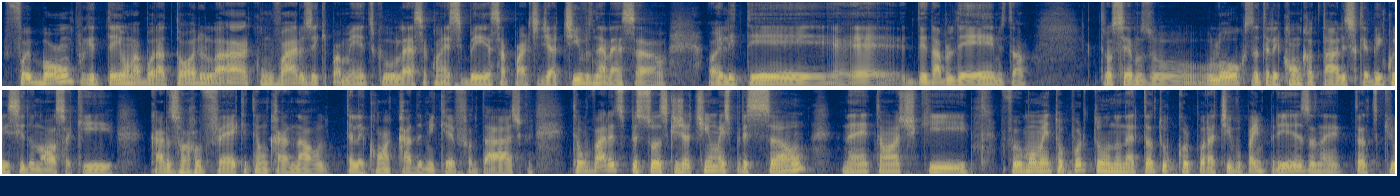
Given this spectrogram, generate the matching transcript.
foi bom, porque tem um laboratório lá com vários equipamentos que o Lessa conhece bem essa parte de ativos, né, Lessa? OLT, é, DWDM e tal. Trouxemos o, o Loucos da Telecom, que é o Thales, que é bem conhecido nosso aqui. Carlos Rofé, que tem um canal Telecom Academy, que é fantástico. Então, várias pessoas que já tinham uma expressão, né? Então, acho que foi um momento oportuno, né? Tanto corporativo para a empresa, né? Tanto que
